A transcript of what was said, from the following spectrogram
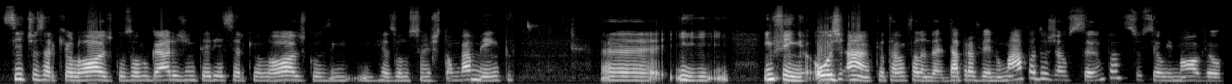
sítios arqueológicos ou lugares de interesse arqueológicos em, em resoluções de tombamento. É, e, enfim, hoje, ah, o que eu estava falando é, dá para ver no mapa do GeoSampa se o seu imóvel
